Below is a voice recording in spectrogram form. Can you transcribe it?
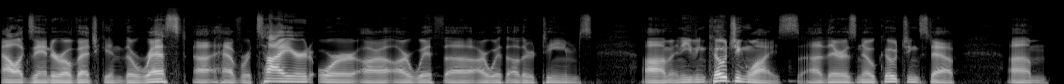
Alexander Ovechkin. The rest uh, have retired or are, are with uh, are with other teams. Um, and even coaching wise, there is no coaching staff. Um,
